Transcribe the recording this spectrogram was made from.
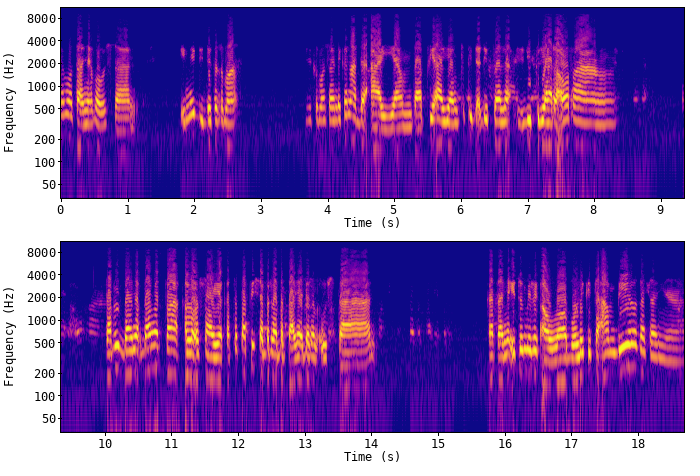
Saya mau tanya Pak Ustaz, ini di dekat rumah di rumah saya ini kan ada ayam, tapi ayam itu tidak dipelihara, dipelihara orang. Tapi banyak banget Pak kalau saya kata, tapi saya pernah bertanya dengan Ustaz. Katanya itu milik Allah, boleh kita ambil katanya.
